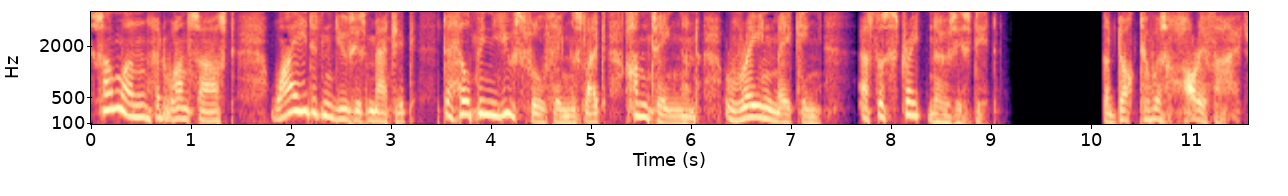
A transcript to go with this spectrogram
Someone had once asked why he didn't use his magic to help in useful things like hunting and rain-making, as the straight-noses did. The doctor was horrified.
